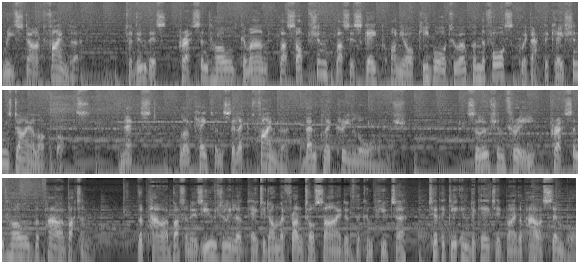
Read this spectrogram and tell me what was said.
Restart Finder. To do this, press and hold Command plus Option plus Escape on your keyboard to open the Force Quit Applications dialog box. Next, locate and select Finder, then click Relaunch. Solution 3, press and hold the power button. The power button is usually located on the front or side of the computer, typically indicated by the power symbol.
